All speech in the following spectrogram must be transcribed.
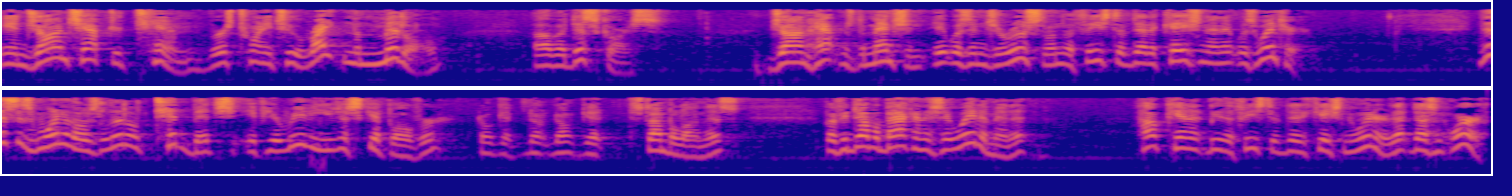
in John chapter 10, verse 22, right in the middle of a discourse, John happens to mention it was in Jerusalem, the feast of dedication, and it was winter. This is one of those little tidbits. If you're reading, you just skip over. Don't get don't, don't get stumble on this. But if you double back and they say, wait a minute, how can it be the feast of dedication in winter? That doesn't work.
